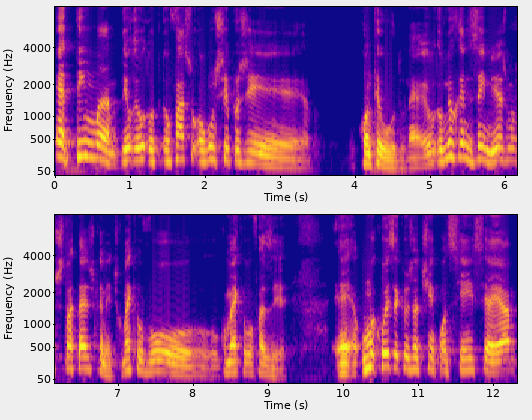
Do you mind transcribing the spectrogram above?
é tem uma eu, eu, eu faço alguns tipos de conteúdo, né? Eu, eu, me organizei mesmo estrategicamente. Como é que eu vou como é que eu vou fazer? É, uma coisa que eu já tinha consciência é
